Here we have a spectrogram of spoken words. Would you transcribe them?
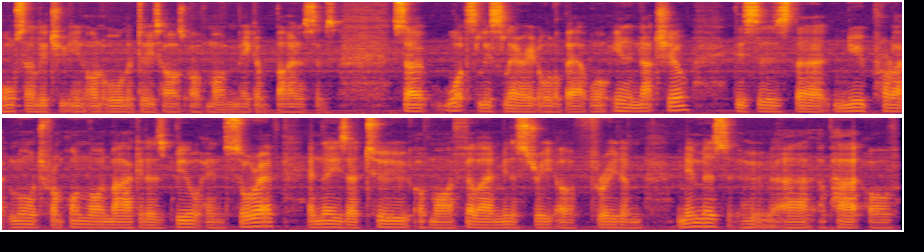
also let you in on all the details of my mega bonuses. So what's List Lariat all about? Well, in a nutshell, this is the new product launch from online marketers Bill and Saurav, and these are two of my fellow Ministry of Freedom members who are a part of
